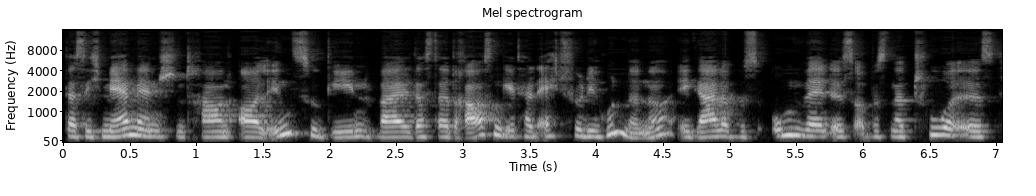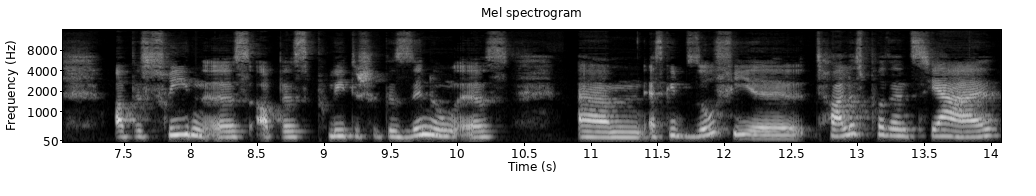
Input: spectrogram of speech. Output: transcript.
dass sich mehr Menschen trauen, all in zu gehen, weil das da draußen geht halt echt für die Hunde, ne? Egal ob es Umwelt ist, ob es Natur ist, ob es Frieden ist, ob es politische Gesinnung ist. Ähm, es gibt so viel tolles Potenzial,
